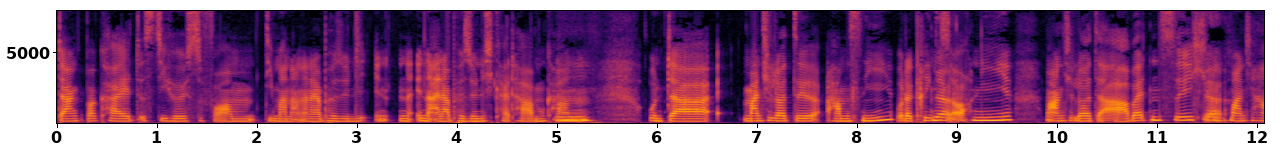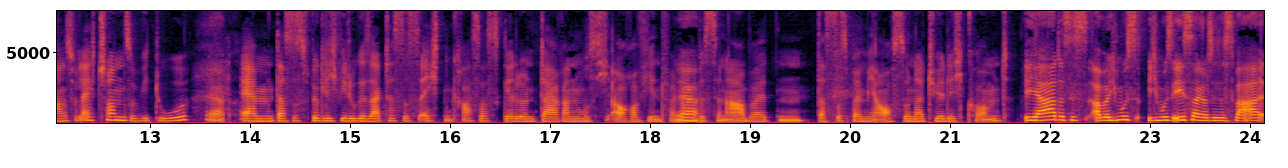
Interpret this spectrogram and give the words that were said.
Dankbarkeit ist die höchste Form, die man an einer Persönlich in, in einer Persönlichkeit haben kann. Mhm. Und da manche Leute haben es nie oder kriegen ja. es auch nie. Manche Leute erarbeiten es sich ja. und manche haben es vielleicht schon, so wie du. Ja. Ähm, das ist wirklich, wie du gesagt hast, das ist echt ein krasser Skill und daran muss ich auch auf jeden Fall noch ein bisschen arbeiten, dass das bei mir auch so natürlich kommt. Ja, das ist, aber ich muss, ich muss eh sagen, also das war,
